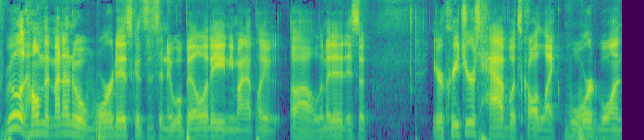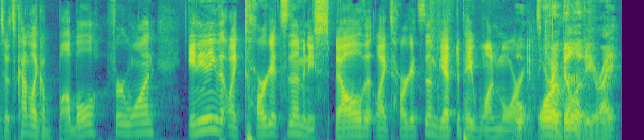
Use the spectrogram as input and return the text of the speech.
for people at home that might not know what Ward is because it's a new ability and you might not play uh, limited, is a your creatures have what's called like Ward 1. So it's kind of like a bubble for one. Anything that like targets them, any spell that like targets them, you have to pay one more. or, or ability, right?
